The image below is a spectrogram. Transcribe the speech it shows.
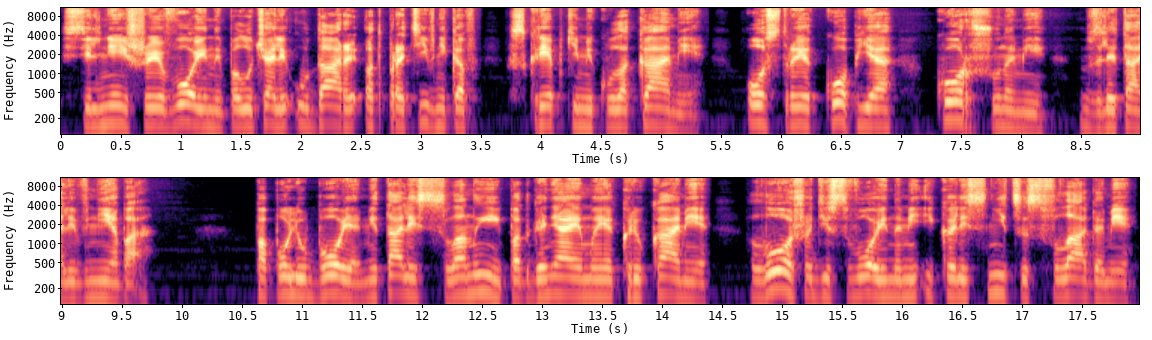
Сильнейшие воины получали удары от противников с крепкими кулаками, острые копья коршунами взлетали в небо. По полю боя метались слоны, подгоняемые крюками, лошади с воинами и колесницы с флагами.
